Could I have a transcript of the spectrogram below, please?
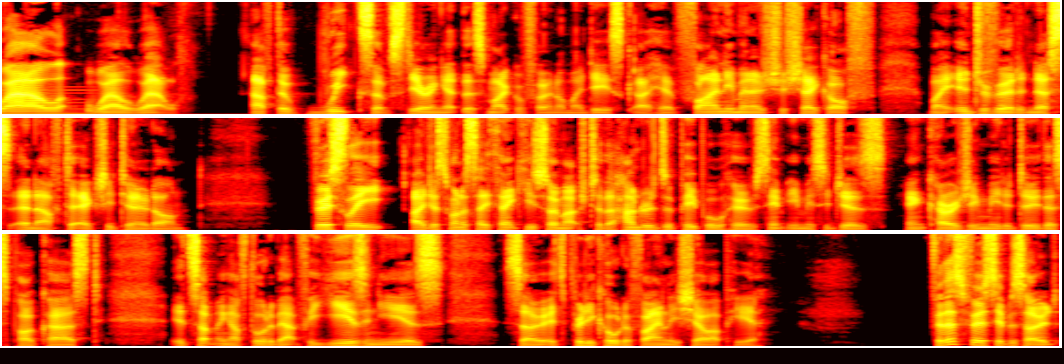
Well, well, well. After weeks of staring at this microphone on my desk, I have finally managed to shake off my introvertedness enough to actually turn it on. Firstly, I just want to say thank you so much to the hundreds of people who have sent me messages encouraging me to do this podcast. It's something I've thought about for years and years, so it's pretty cool to finally show up here. For this first episode,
